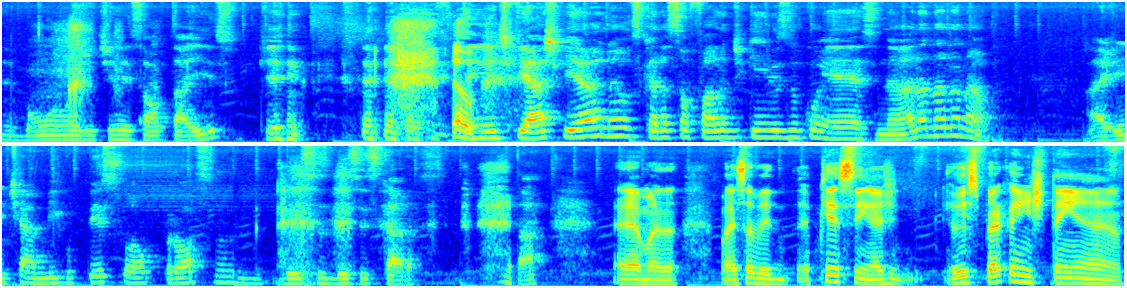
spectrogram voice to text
É bom a gente ressaltar isso, porque tem gente que acha que, ah, não, os caras só falam de quem eles não conhecem. Não, não, não, não, não. A gente é amigo pessoal próximo desses, desses caras, tá? É, mano, vai saber. É porque assim, a gente, eu espero que a gente tenha.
